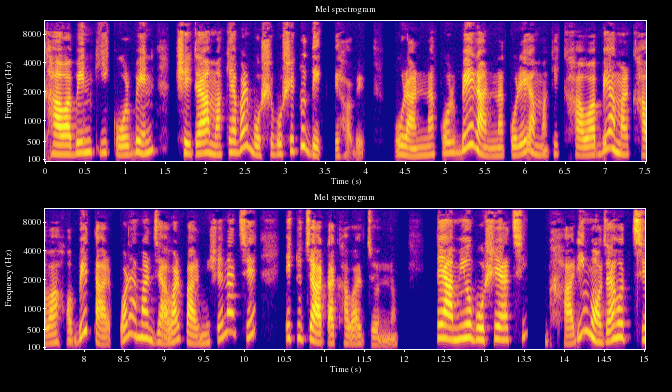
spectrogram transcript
খাওয়াবেন, কি করবেন, সেটা আমাকে আবার বসে বসে একটু দেখতে হবে। ও রান্না করবে, রান্না করে আমাকে খাওয়াবে, আমার খাওয়া হবে, তারপর আমার যাওয়ার পারমিশন আছে একটু চাটা খাওয়ার জন্য। তাই আমিও বসে আছি, ভারী মজা হচ্ছে।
